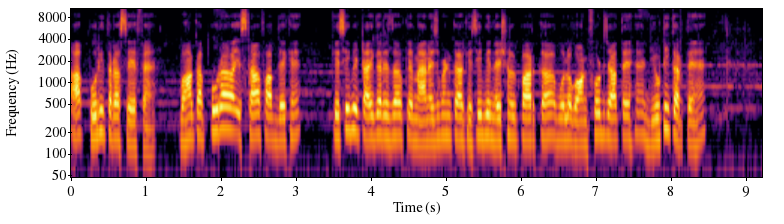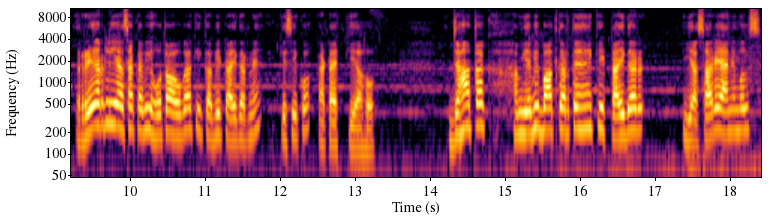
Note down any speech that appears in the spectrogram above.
आप पूरी तरह सेफ़ हैं। वहाँ का पूरा स्टाफ आप देखें, किसी भी टाइगर रिज़र्व के मैनेजमेंट का, किसी भी नेशनल पार्क का, वो लोग ऑन फुट जाते हैं ड्यूटी करते हैं। रेयरली ऐसा कभी होता होगा कि कभी टाइगर ने किसी को अटैक किया हो। जहाँ तक हम ये भी बात करते हैं कि टाइगर या सारे animals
